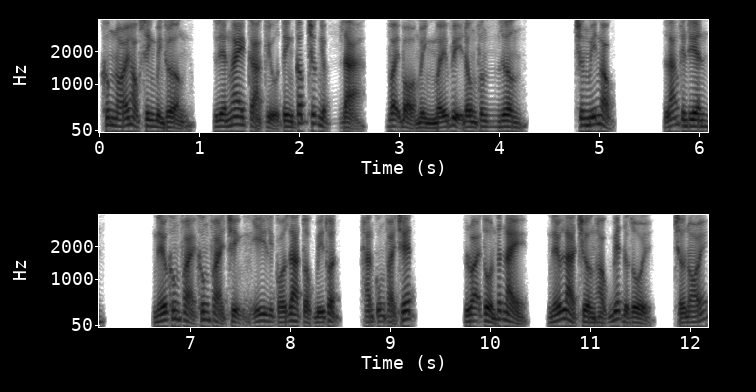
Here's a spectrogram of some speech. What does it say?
không nói học sinh bình thường, liền ngay cả cựu tinh cấp chức nghiệp giả, vậy bỏ mình mấy vị đông phương dương. Trương mỹ ngọc, lãng phiên thiên. Nếu không phải không phải trịnh y có gia tộc bí thuật, hắn cũng phải chết. Loại tổn thất này, nếu là trường học biết được rồi, chớ nói.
